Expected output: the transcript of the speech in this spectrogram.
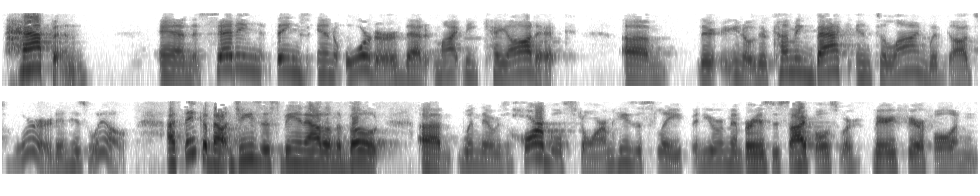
happen and setting things in order that it might be chaotic. Um, they're, you know, they're coming back into line with God's word and His will. I think about Jesus being out on the boat uh, when there was a horrible storm. He's asleep, and you remember His disciples were very fearful and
